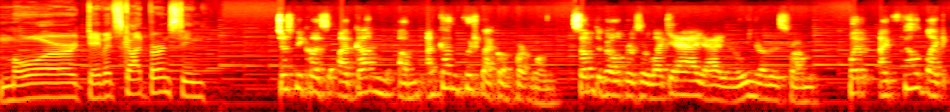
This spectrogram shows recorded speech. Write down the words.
more David Scott Bernstein. Just because I've gotten um, I've gotten pushback on part one. Some developers are like, yeah, yeah, yeah, we know this from. But I felt like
